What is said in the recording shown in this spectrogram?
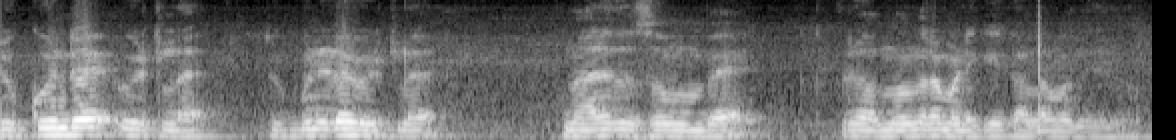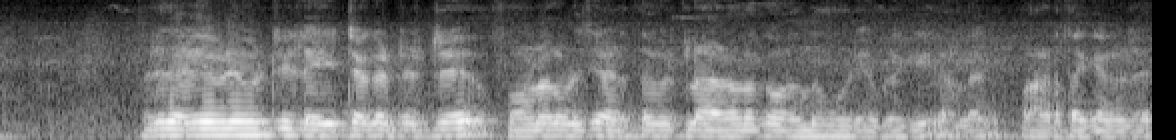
രുക്കുവിന്റെ വീട്ടിൽ രുക്മിണിയുടെ വീട്ടിൽ നാല് ദിവസം മുമ്പേ ഒരു ഒന്നൊന്നര മണിക്ക് കള്ളം വന്നിരുന്നു. ഒരു തെളിവിനെ വീട്ടിൽ ലൈറ്റൊക്കെ ഇട്ടിട്ട് ഫോണൊക്കെ വിളിച്ച് അടുത്ത വീട്ടിലെ ആളുകളൊക്കെ വന്ന് കൂടിയപ്പോഴേക്ക് കള്ളൻ പാടത്തൊക്കെ അങ്ങോട്ട്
